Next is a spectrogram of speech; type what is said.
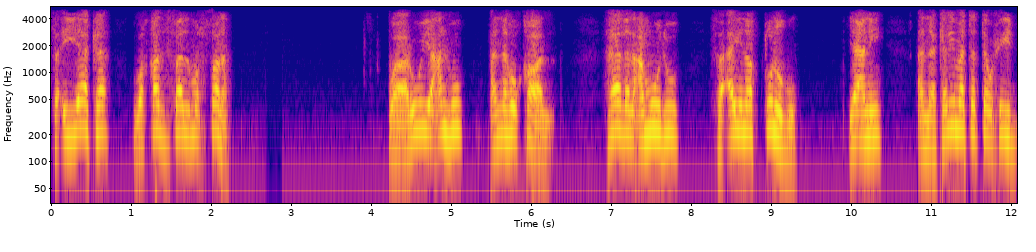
فإياك وقذف المحصنة. وروي عنه أنه قال هذا العمود فأين الطنب؟ يعني أن كلمة التوحيد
